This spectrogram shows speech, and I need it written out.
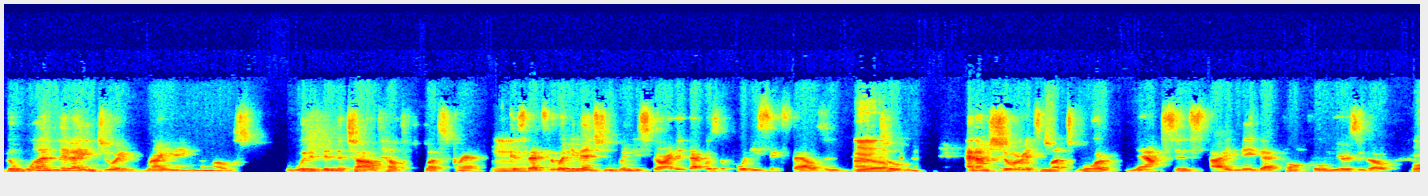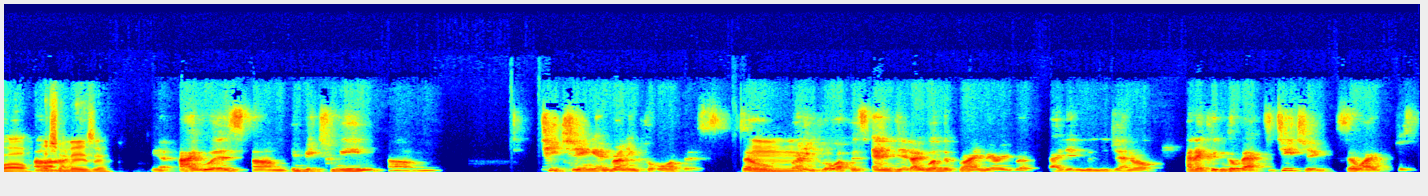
the one that I enjoyed writing the most would have been the Child Health Plus grant because Mm. that's the one you mentioned when you started. That was the forty-six thousand uh, Yeah. children, and I'm sure it's much more now since I made that phone call years ago. wow that's Uh, amazing Yeah, I was um, in between um, teaching and running for office. So Mm. running for office ended. I won the primary, but I didn't win the general, and I couldn't go back to teaching. So I just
